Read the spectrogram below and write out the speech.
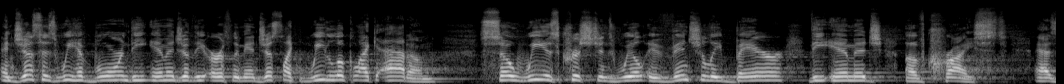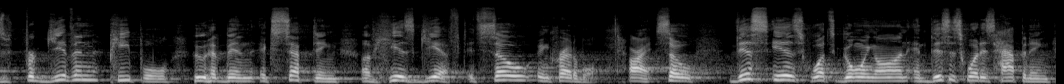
And just as we have borne the image of the earthly man, just like we look like Adam, so we as Christians will eventually bear the image of Christ as forgiven people who have been accepting of his gift. It's so incredible. All right, so this is what's going on and this is what is happening.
